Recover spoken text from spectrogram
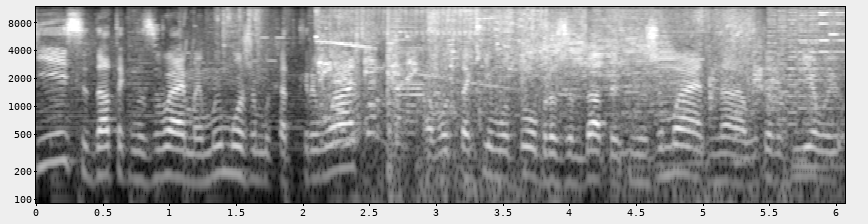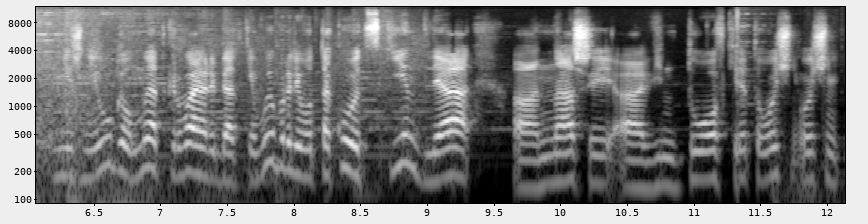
кейсы, да, так называемые. Мы можем их открывать вот таким вот образом, да, то есть нажимая на вот этот левый нижний угол, мы открываем, ребятки, выбрали вот такой вот скин для нашей а, винтовки. Это очень-очень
